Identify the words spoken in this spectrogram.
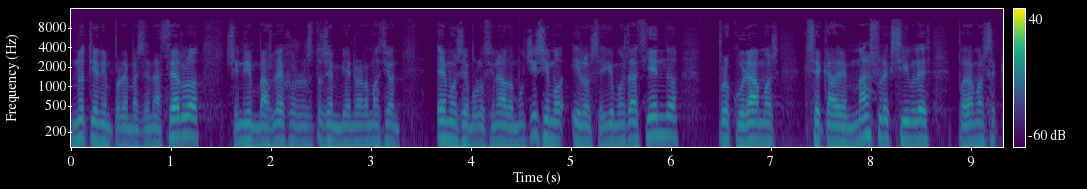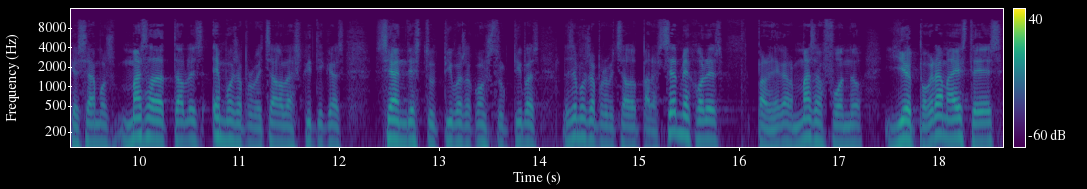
no tienen problemas en hacerlo. Sin ir más lejos, nosotros en Bienormación hemos evolucionado muchísimo y lo seguimos haciendo. Procuramos ser cada vez más flexibles, podamos que seamos más adaptables. Hemos aprovechado las críticas, sean destructivas o constructivas, las hemos aprovechado para ser mejores, para llegar más a fondo y Y el programa este es,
